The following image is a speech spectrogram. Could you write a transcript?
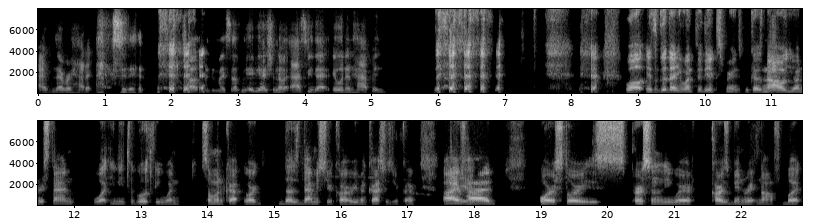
I've never had an accident. so I was thinking to myself, maybe I shouldn't have asked you that. It wouldn't happen. well, it's good that you went through the experience because now you understand what you need to go through when someone cra- or does damage to your car or even crashes your car. I've yeah. had horror stories personally where cars been written off, but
